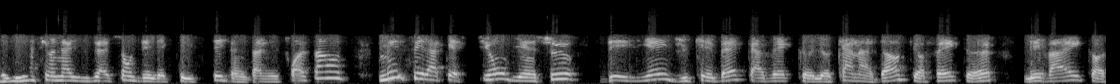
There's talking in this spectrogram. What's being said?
La nationalisation de l'électricité dans les années 60. Mais c'est la question, bien sûr, des liens du Québec avec le Canada qui a fait que Lévesque a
